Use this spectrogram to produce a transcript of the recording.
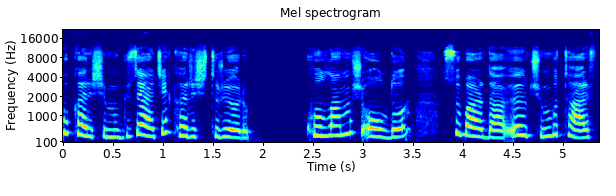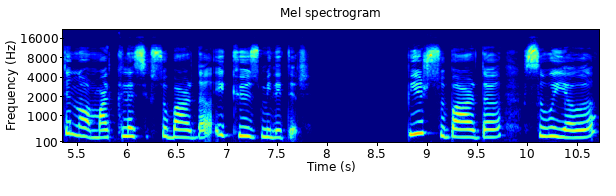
Bu karışımı güzelce karıştırıyorum. Kullanmış olduğum su bardağı ölçüm bu tarifte normal klasik su bardağı 200 mlidir. 1 su bardağı sıvı yağı,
